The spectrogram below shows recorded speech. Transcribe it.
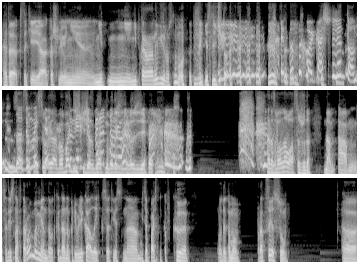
это, кстати, я кашляю не, не, не, не по коронавирусному, если что. Это сухой кашель, Антон. Сухой. Да, водички сейчас глотну, подожди, подожди. Разволновался же, да. Да, а, соответственно, второй момент, да, вот когда она привлекала их, соответственно, безопасников к вот этому процессу э,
